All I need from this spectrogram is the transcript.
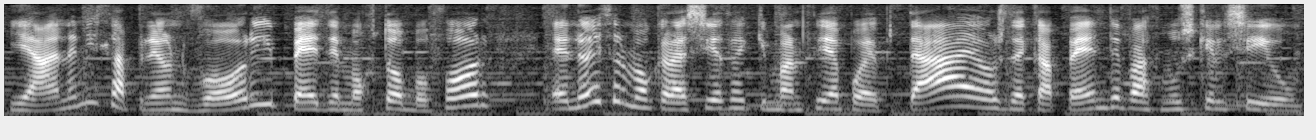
Οι άνεμοι θα πνέουν βόρειοι 5 με 8 μποφόρ, ενώ η θερμοκρασία θα κυμανθεί από 7 έως 15 βαθμούς Κελσίου.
